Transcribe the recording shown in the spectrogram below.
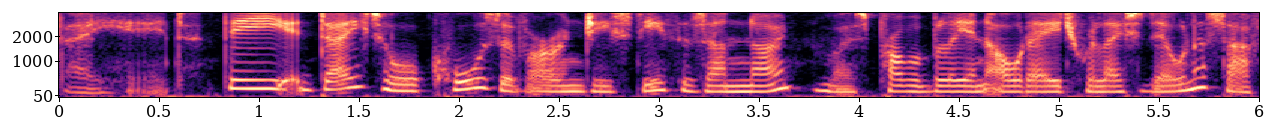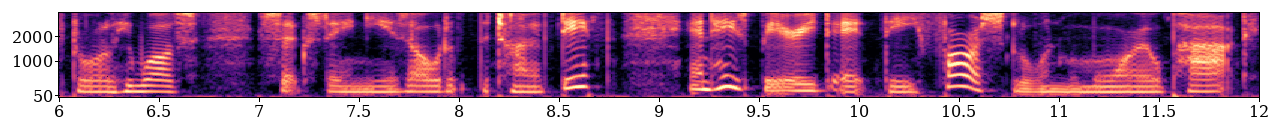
they had. The date or cause of Orangey's death is unknown, most probably an old age related illness. After all, he was 16 years old at the time of death, and he's buried at the Forest Lawn Memorial Park,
